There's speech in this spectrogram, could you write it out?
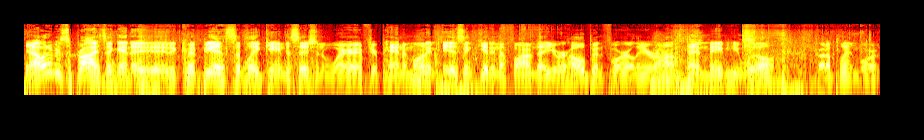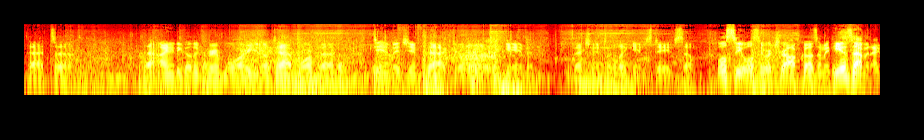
Yeah, I wouldn't be surprised. Again, it, it could be a simply a game decision where if your Pandemonium isn't getting the farm that you were hoping for earlier on, then maybe he will try to play more of that. Uh, that I need to go to Grimoire, you know, to have more of a damage impact earlier in the game and eventually into the late game stage. So we'll see. We'll see where Trout goes. I mean, he is having a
